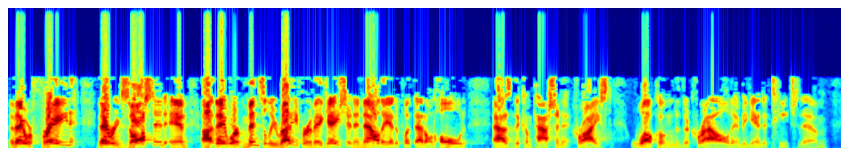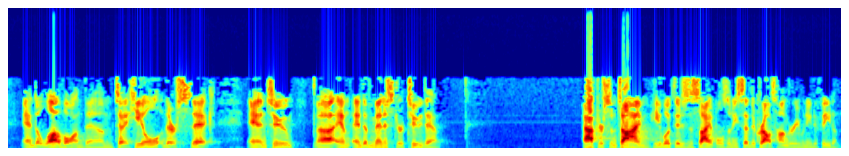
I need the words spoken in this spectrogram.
They were afraid. They were exhausted, and uh, they were mentally ready for a vacation, and now they had to put that on hold as the compassionate Christ welcomed the crowd and began to teach them and to love on them, to heal their sick, and to uh, and, and to minister to them. After some time, he looked at his disciples and he said, The crowd's hungry, we need to feed them.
